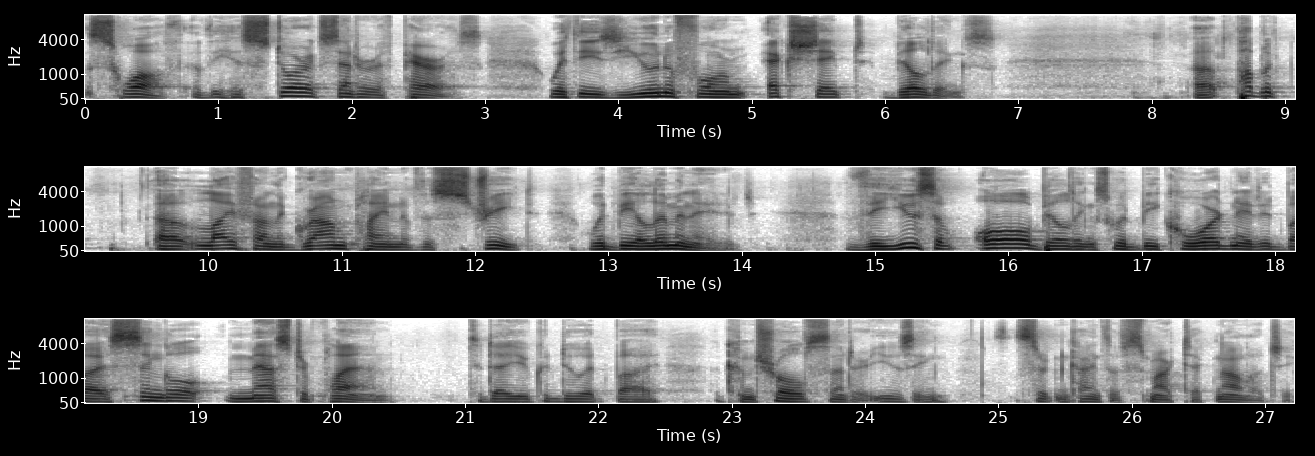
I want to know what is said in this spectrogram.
swath of the historic center of Paris with these uniform X shaped buildings. Uh, public uh, life on the ground plane of the street would be eliminated. The use of all buildings would be coordinated by a single master plan. Today, you could do it by a control center using certain kinds of smart technology.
